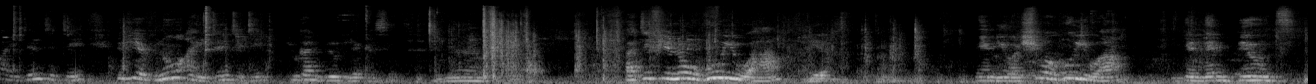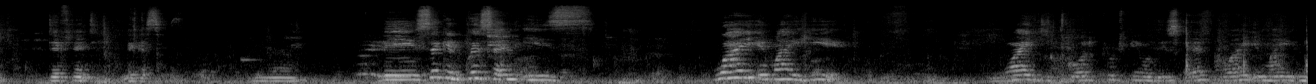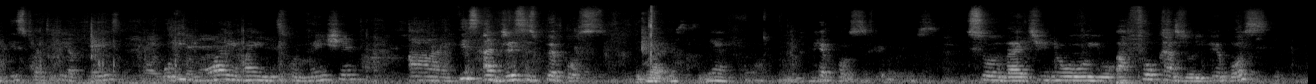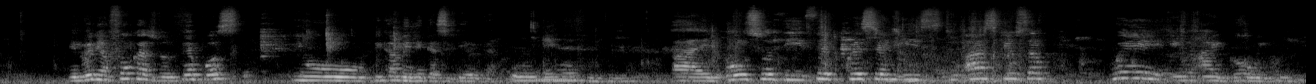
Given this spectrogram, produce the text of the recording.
identity. If you have no identity, you can't build legacy. But if you know who you are, Yeah. and you are sure who you are, you can then build definite legacy. The second question is, why am I here? Why did God put me on this earth? Why am I in this particular place? Or even why am I in this convention? Uh, this addresses purpose. Yes. Purpose. So that you know you are focused on purpose. And when you are focused on purpose, you become a legacy builder. And also the third question is to ask yourself, where am I going?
